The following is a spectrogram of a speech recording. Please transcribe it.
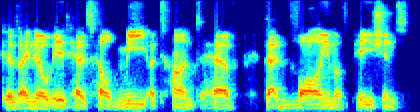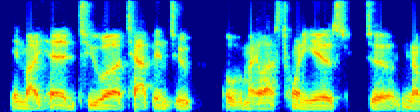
because I know it has helped me a ton to have that volume of patients in my head to uh, tap into over my last 20 years to you know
